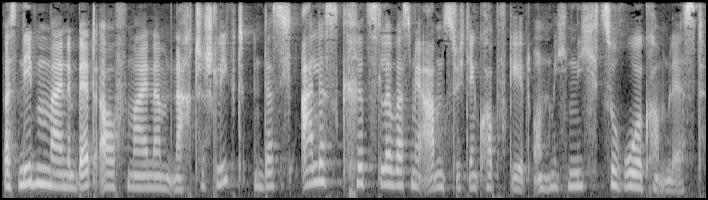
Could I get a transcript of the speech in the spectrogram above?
was neben meinem Bett auf meinem Nachttisch liegt, in das ich alles kritzle, was mir abends durch den Kopf geht und mich nicht zur Ruhe kommen lässt.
